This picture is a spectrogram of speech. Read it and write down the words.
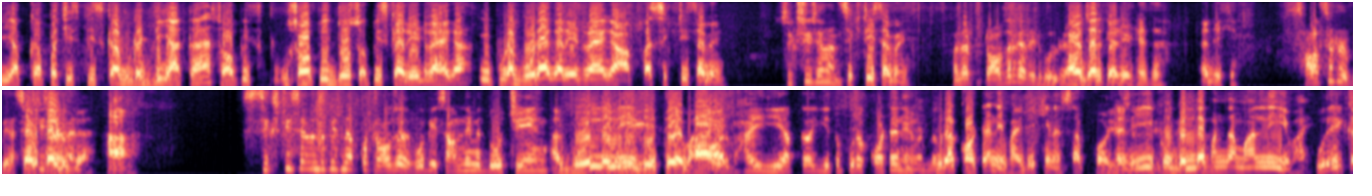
ये आपका पच्चीस पीस का गड्डी आता है सौ पीस सौ पीस दो सौ पीस का रेट रहेगा। ये पूरा बोरा का रेट रहेगा आपका sixty seven sixty seven sixty seven मतलब ट्राउज़र का रेट बोल रहे हैं? ट्राउज़र का रेट है सर। देखिए। सड़सठ रुपया सड़सठ रुपया हाँ। सिक्सटी सेवन रुपीज़ में आपको ट्राउज़र वो भी सामने में दो चेन। और बोल ले नहीं देते हैं भाई। और भाई ये आपका ये तो पूरा कॉटन है मतलब। पूरा कॉटन है भाई देखिए ना सब कॉटन है। ये कोई गंदा फंदा माल नहीं है भाई। पूरा एक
